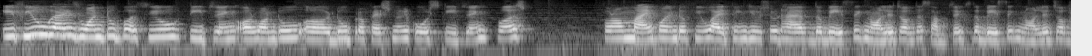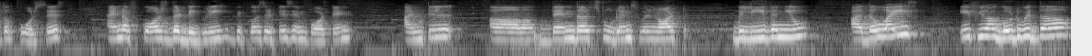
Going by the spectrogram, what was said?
If you guys want to pursue teaching or want to uh, do professional course teaching, first from my point of view, I think you should have the basic knowledge of the subjects, the basic knowledge of the courses, and of course the degree because it is important. Until uh, then, the students will not believe in you. Otherwise, if you are good with the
